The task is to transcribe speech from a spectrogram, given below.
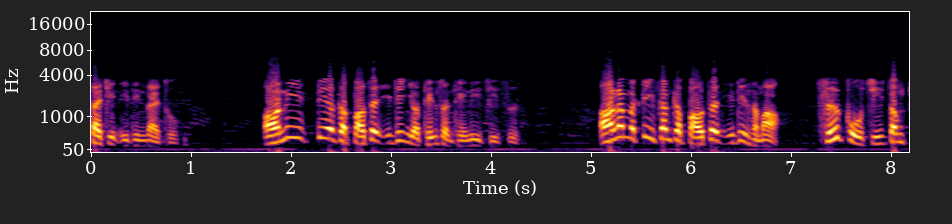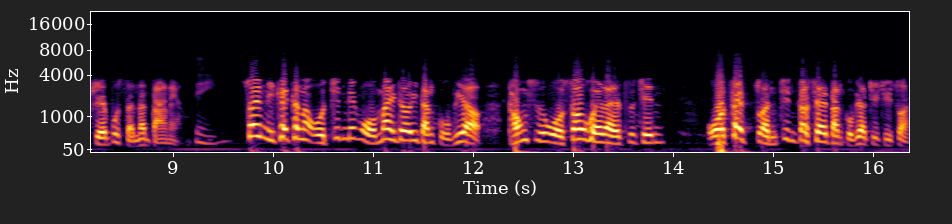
带进一定带出，哦，你第二个保证一定有停损停利机制，啊，那么第三个保证一定什么？持股集中，绝不省人打鸟。对，所以你可以看到，我今天我卖掉一档股票，同时我收回来的资金，我再转进到下一档股票继续赚，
